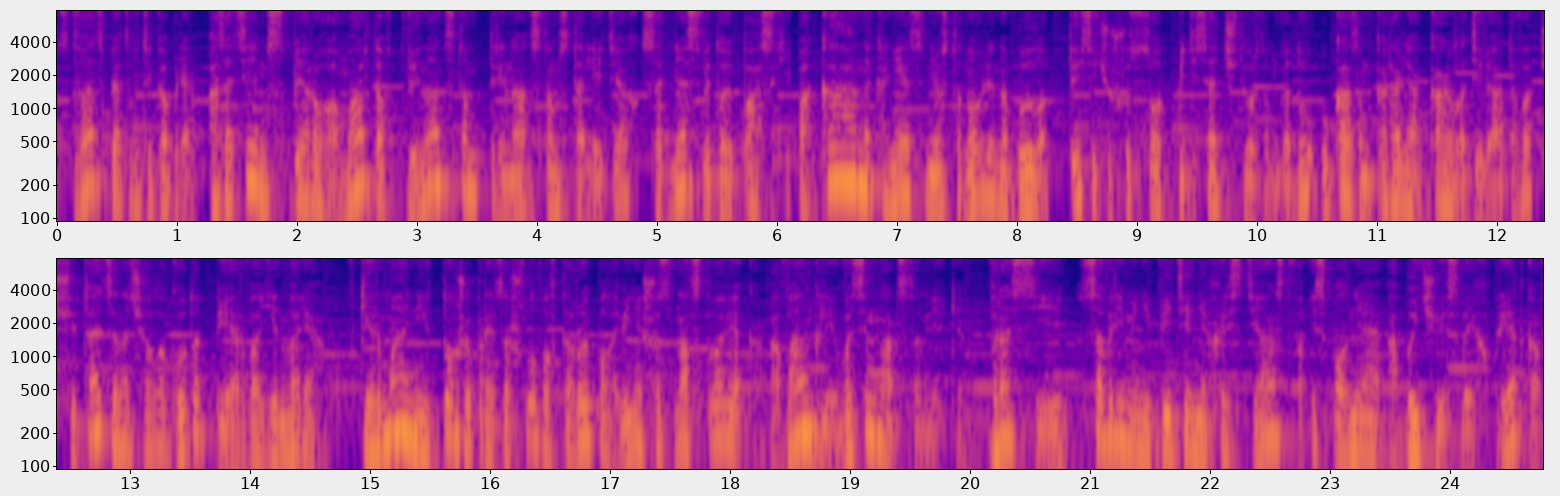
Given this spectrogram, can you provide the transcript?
с 25 декабря, а затем с 1 марта в 12-13 столетиях со дня Святой Пасхи, пока наконец не установлено было в 1654 году указом короля Карла IX считать за начало года 1 января. В Германии тоже произошло во второй половине 16 века, а в Англии в 18 веке. В России со времени введения христианства, исполняя обычаи своих предков,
